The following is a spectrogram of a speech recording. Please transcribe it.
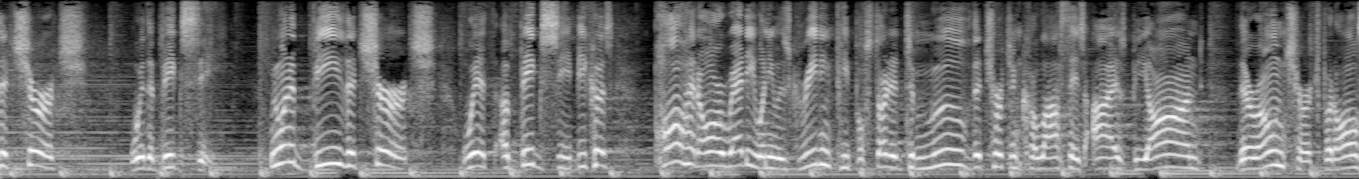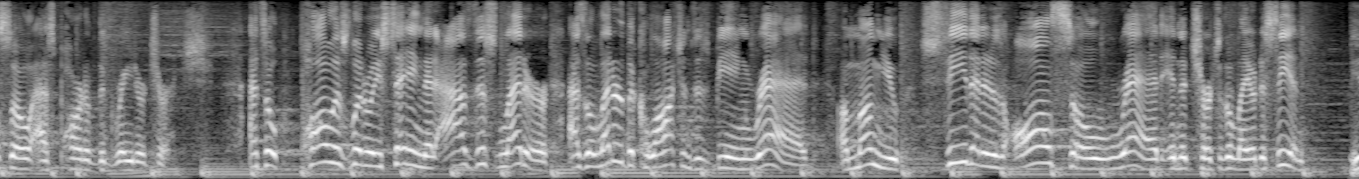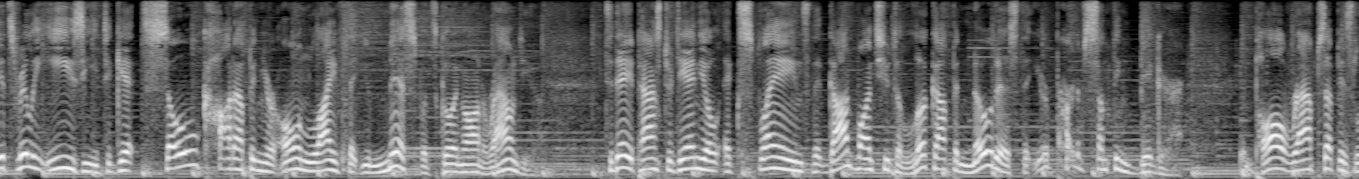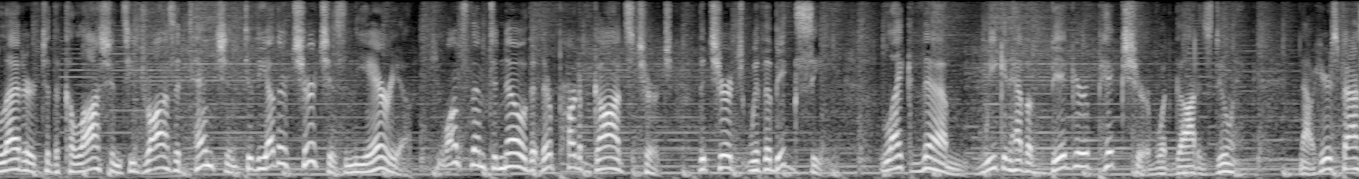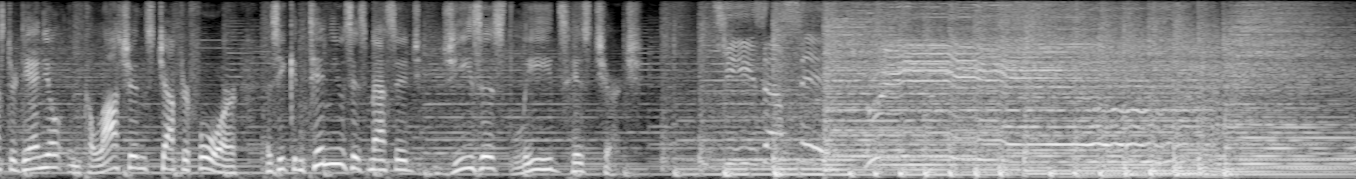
the church with a big C. We want to be the church with a big C because Paul had already, when he was greeting people, started to move the church in Colossae's eyes beyond their own church, but also as part of the greater church. And so Paul is literally saying that as this letter, as the letter of the Colossians is being read among you, see that it is also read in the church of the Laodicean. It's really easy to get so caught up in your own life that you miss what's going on around you. Today, Pastor Daniel explains that God wants you to look up and notice that you're part of something bigger. When Paul wraps up his letter to the Colossians, he draws attention to the other churches in the area. He wants them to know that they're part of God's church, the church with a big C. Like them, we can have a bigger picture of what God is doing. Now, here's Pastor Daniel in Colossians chapter 4 as he continues his message Jesus leads his church. Jesus is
